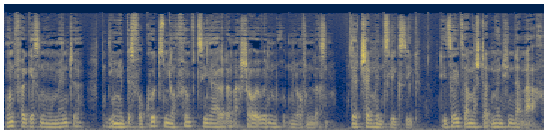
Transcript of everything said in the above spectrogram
Unvergessene Momente, die mir bis vor kurzem noch 15 Jahre danach Schau über den Rücken laufen lassen. Der Champions League Sieg. Die seltsame Stadt München danach.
